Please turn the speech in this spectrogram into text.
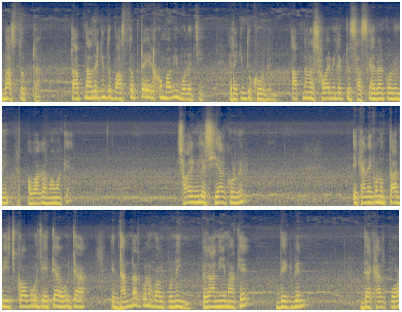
বাস্তবটা। তা আপনাদের কিন্তু বাস্তবটা এরকমভাবেই বলেছি। এটা কিন্তু করবেন। আপনারা সবাই মিলে একটু সাবস্ক্রাইবার করবেন এই অবাগা মামাকে। সবাই মিলে শেয়ার করবেন। এখানে কোনো তাবিজ, কবজ, এটা, ওইটা এর ধান্দার কোনো গল্প নেই। রানী মাকে দেখবেন, দেখার পর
